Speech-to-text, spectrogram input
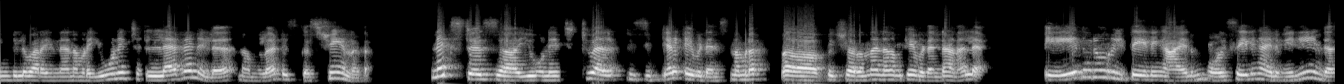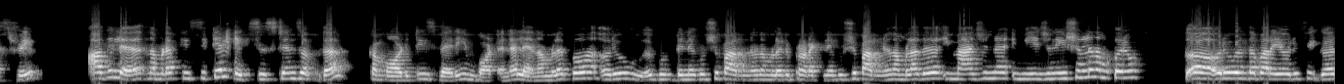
ഇന്ത്യയിൽ പറയുന്ന നമ്മുടെ യൂണിറ്റ് ലെവനിൽ നമ്മൾ ഡിസ്കസ് ചെയ്യുന്നത്. Next is unit twelve physical evidence നമ്മുടെ പിക്ചറിൽ തന്നെ നമുക്ക് എവിഡന്റ് ആണ് അല്ലെ? ഏതൊരു റീറ്റെയിലിംഗ് ആയാലും ഹോൾസെയിലിംഗ് ആയാലും എനി ഇൻഡസ്ട്രി അതിൽ നമ്മുടെ physical existence of the commodity is very important അല്ലെ? നമ്മളിപ്പോ ഒരു ഗുഡിനെ കുറിച്ച് പറഞ്ഞു നമ്മളൊരു പ്രൊഡക്റ്റിനെ കുറിച്ച് പറഞ്ഞു നമ്മളത് ഇമാജിന ഇമാജിനേഷനിൽ നമുക്കൊരു ഒരു എന്താ പറയാ ഒരു ഫിഗർ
